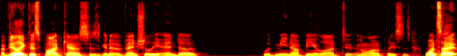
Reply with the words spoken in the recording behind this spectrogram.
I feel like this podcast is going to eventually end up with me not being allowed to in a lot of places. Once I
